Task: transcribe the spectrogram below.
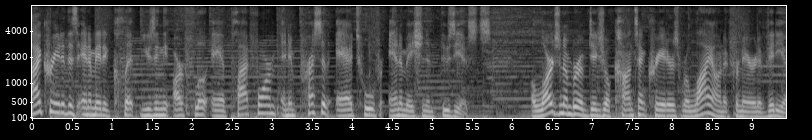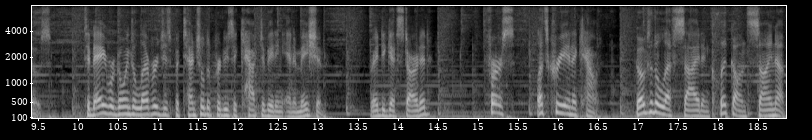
I created this animated clip using the Artflow AI platform, an impressive AI tool for animation enthusiasts. A large number of digital content creators rely on it for narrative videos. Today, we're going to leverage its potential to produce a captivating animation. Ready to get started? First, let's create an account. Go to the left side and click on Sign Up.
